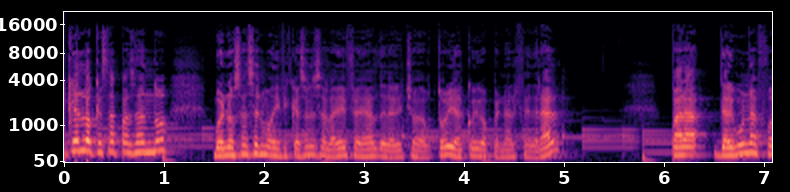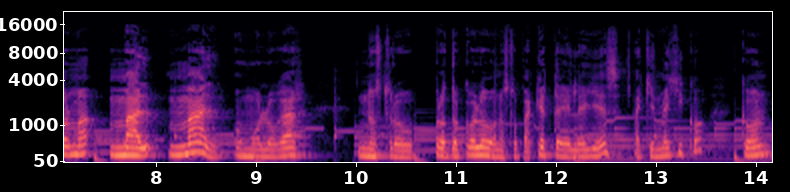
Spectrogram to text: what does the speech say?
qué es lo que está pasando? Bueno, se hacen modificaciones a la Ley Federal de Derecho de Autor y al Código Penal Federal para de alguna forma mal, mal homologar nuestro protocolo o nuestro paquete de leyes aquí en México con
